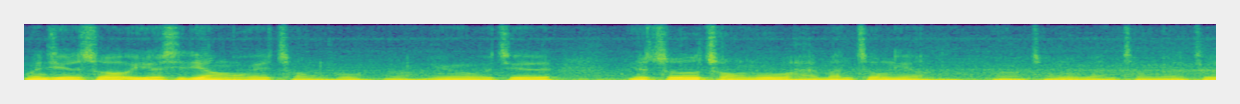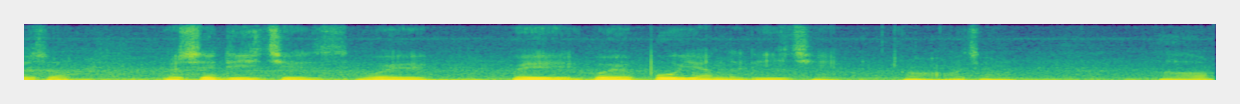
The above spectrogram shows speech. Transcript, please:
问题的时候，有些地方我会重复啊，因为我觉得有时候重复还蛮重要的啊，重复蛮重要，就是说。有些理解会会会有不一样的理解啊，我想好，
